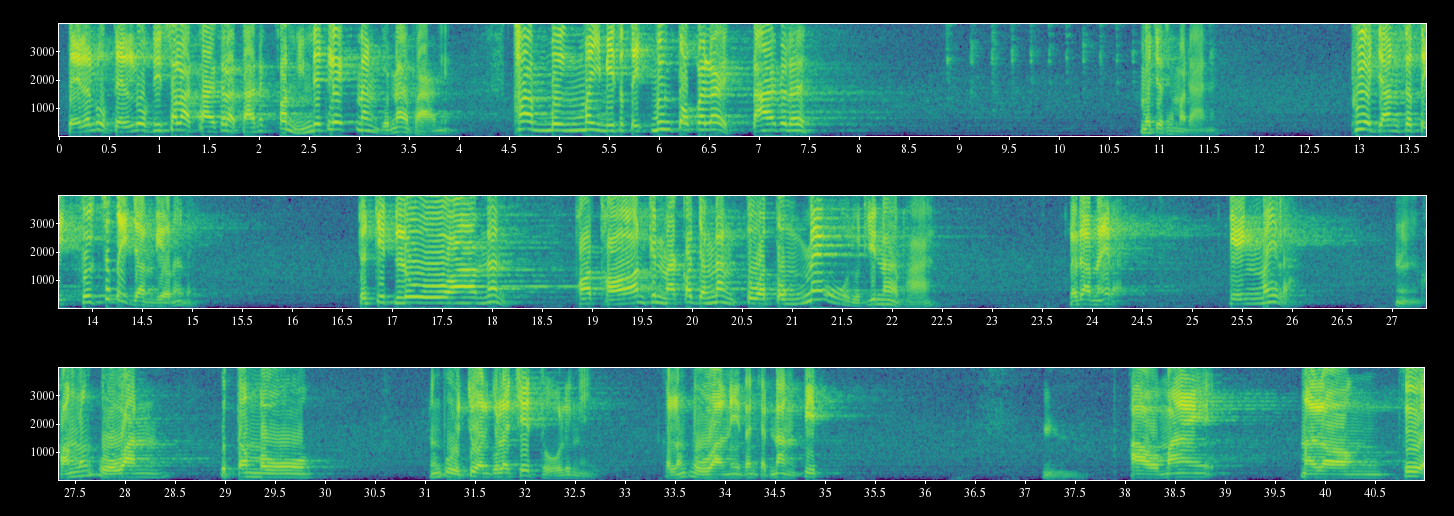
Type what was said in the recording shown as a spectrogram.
แต่ละรูปแต่ละรูปที่สลัดตายสลัดตายนี่ก้อนหินเล็กๆ นั่งอยู่หน้าผาเนี่ยถ้ามึงไม่มีสติมึงตกไปเลย ตายไปเลย ไม่ใช่ธรรมดานะ เพื่อยังสติฝึกสติอย่างเดียวนั่นเองจนจิตรวมนั่น พอถอนขึ้นมาก็ยังนั่งตัวตรงแน่วอยู่ที่หน้าผา ระดับไหนล่ะ เก่งไหมล่ะของหลวงปู่วัน อุตโมหลวงปู่จวนกุลเชษถูหรือไงกับหลวงปู่วันนี่ท่านจะนั่งปิดเอาไม้ มาลองเพื่อ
